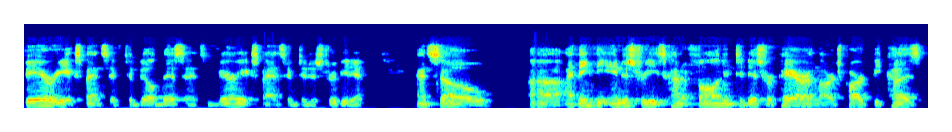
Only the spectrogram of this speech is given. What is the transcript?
very expensive to build this, and it's very expensive to distribute it. And so uh, I think the industry's kind of fallen into disrepair in large part because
